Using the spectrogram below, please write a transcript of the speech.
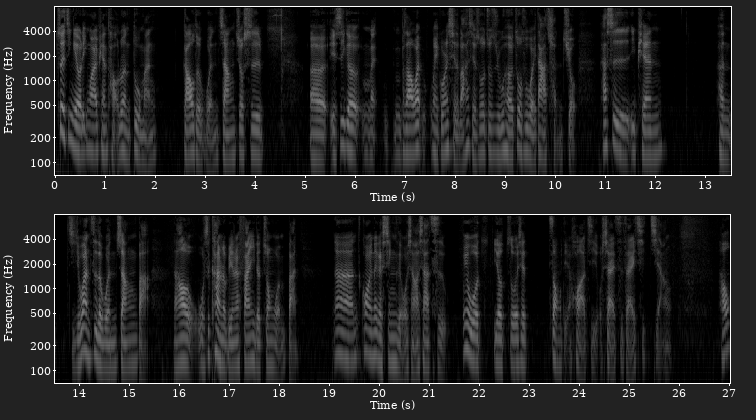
最近也有另外一篇讨论度蛮高的文章，就是呃，也是一个美不知道外美国人写的吧？他写说就是如何做出伟大成就，它是一篇很几万字的文章吧。然后我是看了别人翻译的中文版，那关于那个心得，我想要下次，因为我有做一些重点画记，我下一次再一起讲。好，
